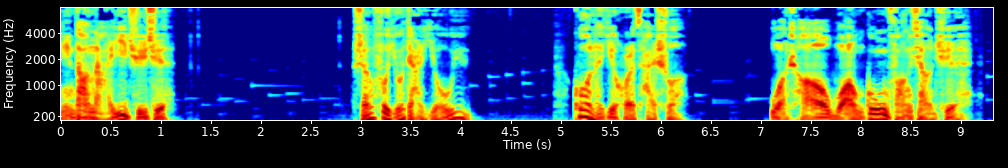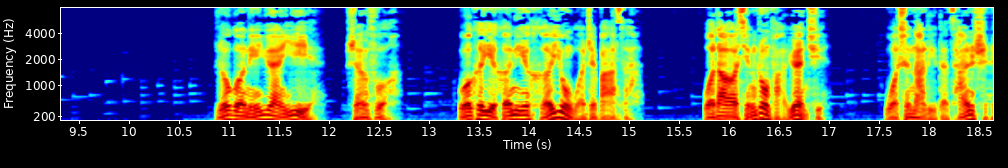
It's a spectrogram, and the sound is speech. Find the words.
您到哪一区去？”神父有点犹豫，过了一会儿才说：“我朝王宫方向去。”如果您愿意，神父，我可以和您合用我这把伞。我到行政法院去，我是那里的参事。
